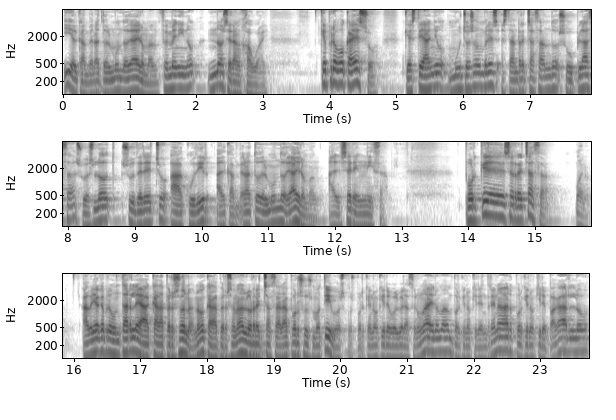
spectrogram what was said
y el Campeonato del Mundo de Ironman femenino no será en Hawái. ¿Qué provoca eso? que este año muchos hombres están rechazando su plaza, su slot, su derecho a acudir al Campeonato del Mundo de Ironman, al ser en Niza. ¿Por qué se rechaza? Bueno, habría que preguntarle a cada persona, ¿no? Cada persona lo rechazará por sus motivos, pues porque no quiere volver a hacer un Ironman, porque no quiere entrenar, porque no quiere pagarlo,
